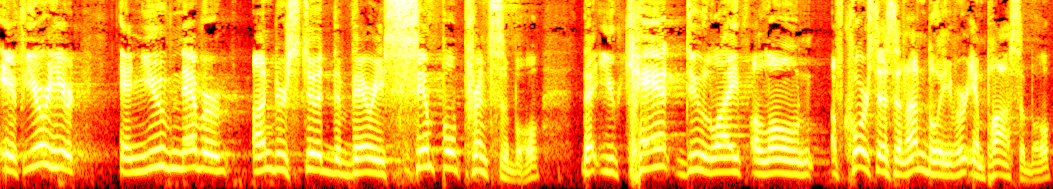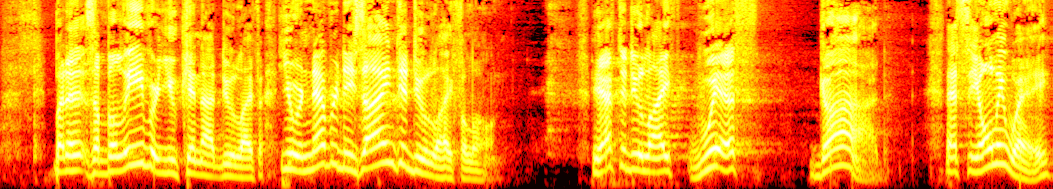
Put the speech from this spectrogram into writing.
If you're here and you've never understood the very simple principle that you can't do life alone, of course, as an unbeliever, impossible. But as a believer, you cannot do life. You were never designed to do life alone. You have to do life with God. That's the only way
